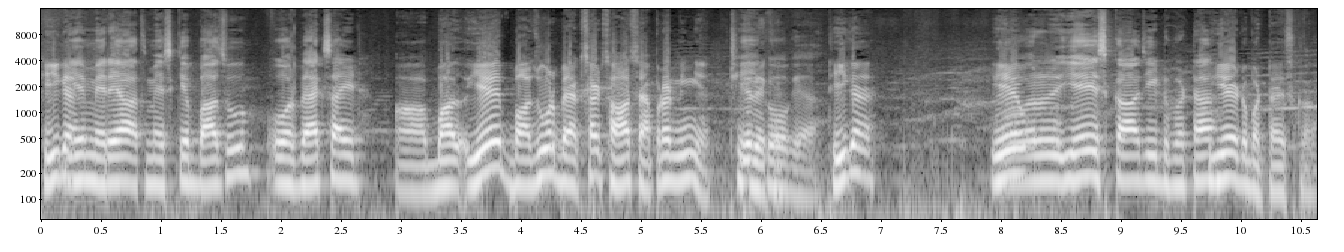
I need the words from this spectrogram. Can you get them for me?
ठीक है? ये मेरे हाथ में इसके बाजू और बैक साइड आ, बा, ये बाजू और बैक साइड साथ सेपरेट नहीं है। ठीक हो गया। ठीक है? ये और ये इसका जी दुपट्टा। ये दुपट्टा इसका।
